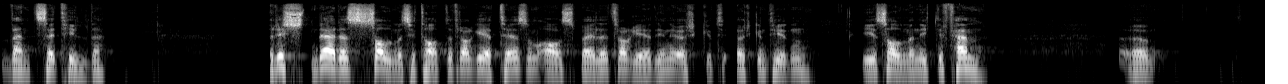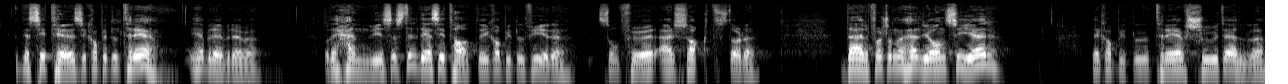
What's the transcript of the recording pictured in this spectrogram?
vent seg til det. Rystende er det salmesitatet fra GT som avspeiler tragedien i ørkentiden, i Salme 95. Eh, det siteres i kapittel 3 i Hebrevbrevet. Og det henvises til det sitatet i kapittel 4 som før er sagt, står det. Derfor, som Den hellige ånd sier, det er kapittel 3, 7-11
